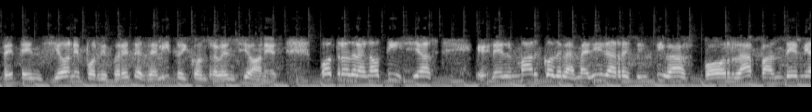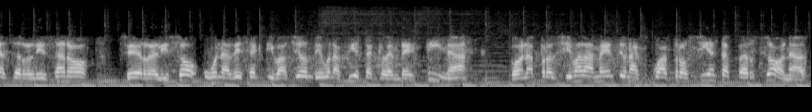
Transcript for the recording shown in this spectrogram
detenciones por diferentes delitos y contravenciones. Otra de las noticias, en el marco de las medidas restrictivas por la pandemia se realizaron se realizó una desactivación de una fiesta clandestina con aproximadamente unas 400 personas,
